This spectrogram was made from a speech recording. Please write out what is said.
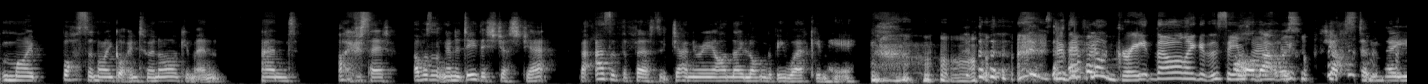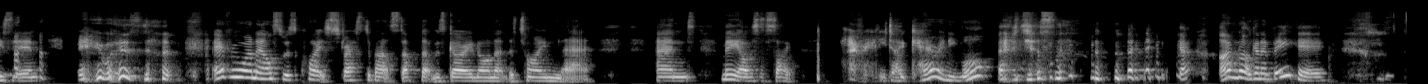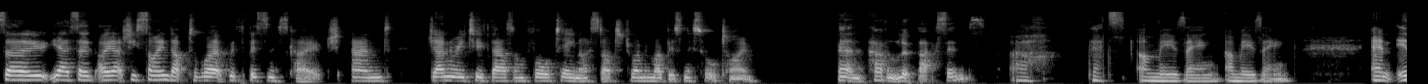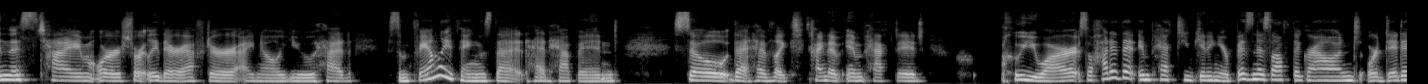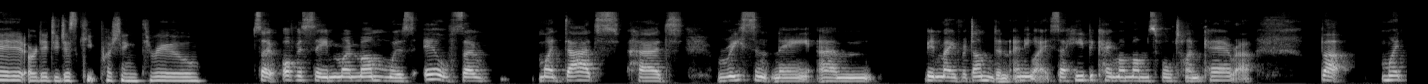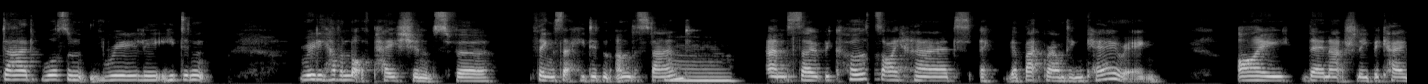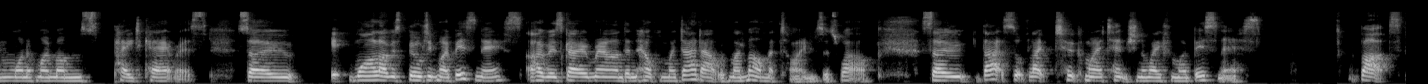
my boss and I got into an argument, and I said I wasn't going to do this just yet. But as of the 1st of January, I'll no longer be working here. Did that feel great though? Like at the same oh, time? that was just amazing. it was, everyone else was quite stressed about stuff that was going on at the time there. And me, I was just like, I really don't care anymore. just, I'm not going to be here. So, yeah, so I actually signed up to work with the business coach and January 2014, I started running my business full time and haven't looked back since. Oh, that's amazing. Amazing. And in this time or shortly thereafter, I know you had some family things that had happened. So that have like kind of impacted who you are. So, how did that impact you getting your business off the ground, or did it, or did you just keep pushing through? So, obviously, my mum was ill. So, my dad had recently um, been made redundant anyway. So he became my mum's full time carer. But my dad wasn't really, he didn't really have a lot of patience for things that he didn't understand. Mm. And so, because I had a, a background in caring, I then actually became one of my mum's paid carers. So it, while I was building my business, I was going around and helping my dad out with my mum at times as well. So that sort of like took my attention away from my business. But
